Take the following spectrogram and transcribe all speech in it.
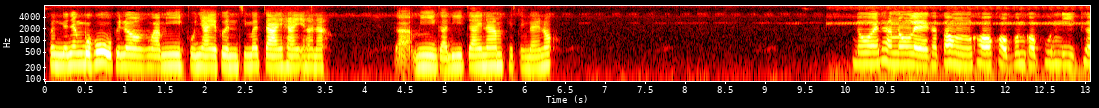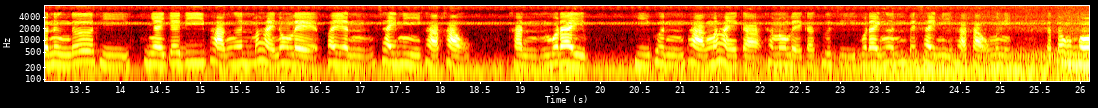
เพิ่นก็ยังบ่ฮู้พี่น้องว่ามีผู้ใหญ่เพิ่นสิมาจ่ายให้หันนะก็มีก็ดีใจนํเฮ็ดจังไดเนาะ โดยทางน้องแหลก็ต้องขอขอบบุญขอบคุณอีกเทื่อหนึ่งเด้อที่ผู้ใหญ่ใจดีผากเงินมาให้น้องแหลไปอันใช้หนี้ค่าข้าวคันบ่ได้ที่เพิ่นผากมาให้กะทางน้องแหลก็คือสิบ่ได้เงินไปใช้หนี้ค่าข้ามื้อนี้ก็ต้องขอ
